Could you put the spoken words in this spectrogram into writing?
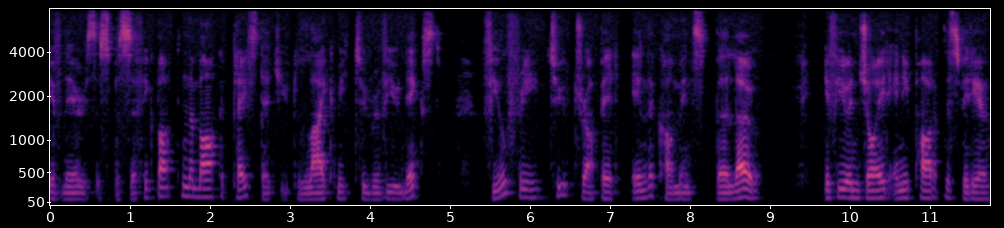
If there is a specific bot in the marketplace that you'd like me to review next, feel free to drop it in the comments below. If you enjoyed any part of this video,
